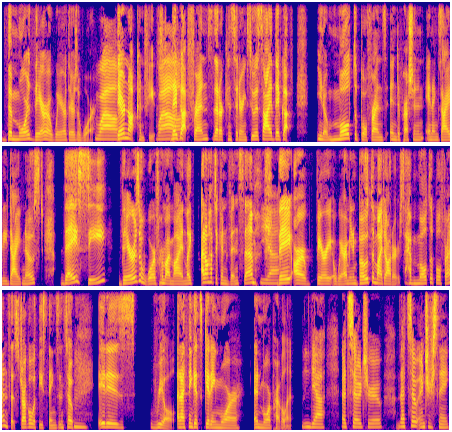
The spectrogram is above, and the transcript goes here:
the more they're aware there's a war. Wow. They're not confused. Wow. They've got friends that are considering suicide. They've got, you know, multiple friends in depression and anxiety diagnosed. They see there is a war for my mind. Like, I don't have to convince them. yeah. They are very aware. I mean, both of my daughters have multiple friends that struggle with these things. And so Mm. it is real. And I think it's getting more and more prevalent. Yeah, that's so true. That's so interesting.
